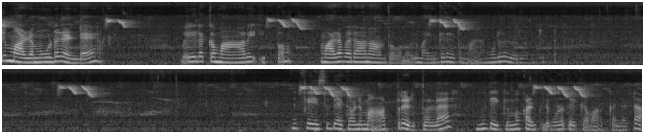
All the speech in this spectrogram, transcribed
ഒരു മഴമൂടലുണ്ട്. വെയിലൊക്കെ മാറി ഇപ്പം മഴ വരാനാണെന്ന് തോന്നുന്നു. ഒരു ഭയങ്കരമായിട്ട് മഴമൂടൽ കയറി വന്നിട്ടുണ്ട്. ഫേസ് തേക്കാൻ വേണ്ടി മാത്രം എടുത്തുള്ളേ. ഇത് തേക്കുമ്പോൾ കഴുത്തിലും കൂടെ തേക്കാൻ മറക്കല്ല കേട്ടോ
